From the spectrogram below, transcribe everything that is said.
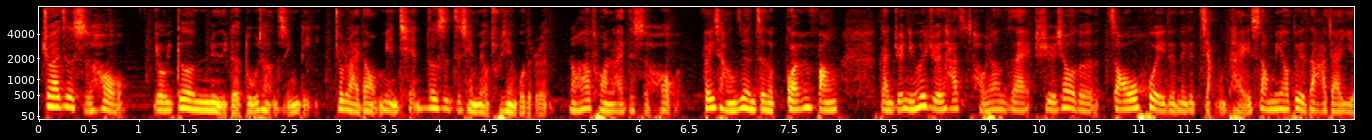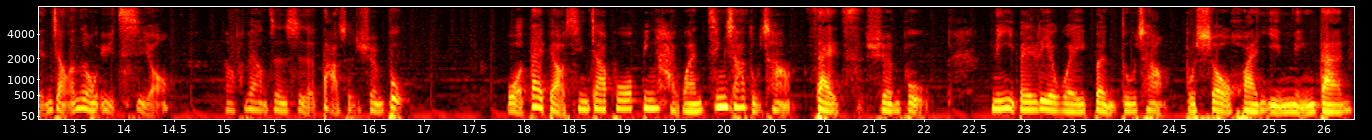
就在这时候。有一个女的赌场经理就来到我面前，那是之前没有出现过的人。然后她突然来的时候，非常认真的官方，感觉你会觉得她好像是在学校的招会的那个讲台上面要对大家演讲的那种语气哦。然后非常正式的大声宣布：“我代表新加坡滨海湾金沙赌场在此宣布，你已被列为本赌场不受欢迎名单，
